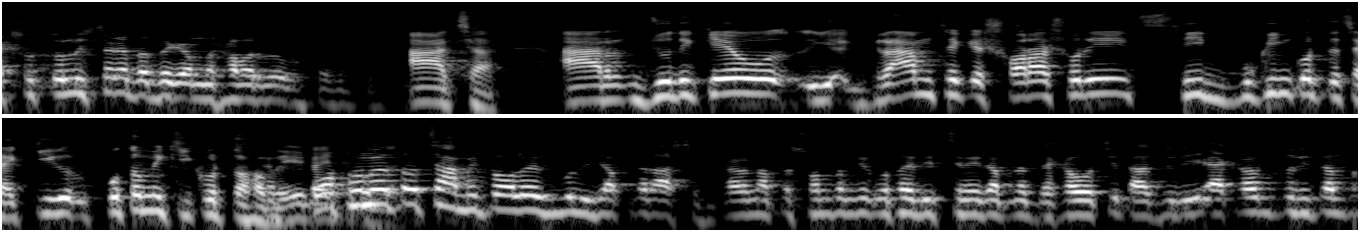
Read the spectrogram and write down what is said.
একশো চল্লিশ টাকা তাদেরকে আমরা খাবার ব্যবস্থা করতেছি আচ্ছা আর যদি কেউ গ্রাম থেকে সরাসরি সিট বুকিং করতে চায় কি প্রথমে কি করতে হবে? প্রথমে তো হচ্ছে আমি তো অলওয়েজ বলি যে আপনারা আসেন কারণ আপনার সন্তানকে কোথায় দিচ্ছেন এটা আপনার দেখা উচিত। আর যদি একান্ত নিতান্ত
